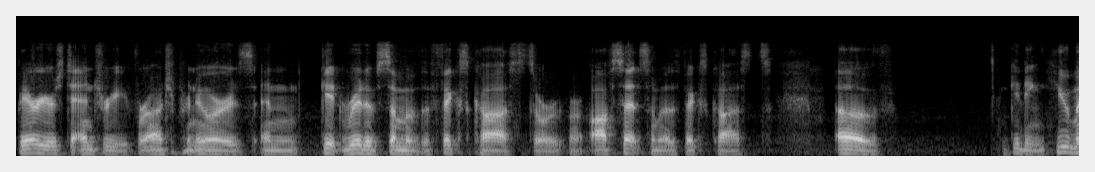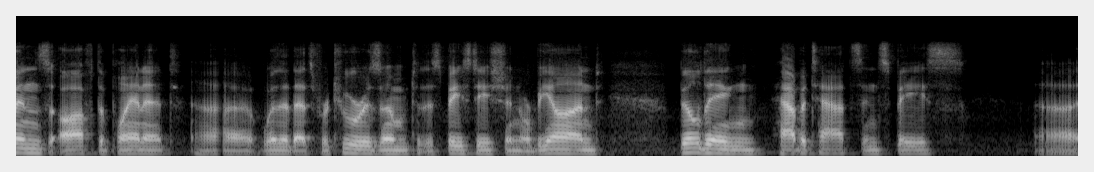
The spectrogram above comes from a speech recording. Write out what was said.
barriers to entry for entrepreneurs and get rid of some of the fixed costs or, or offset some of the fixed costs of getting humans off the planet, uh, whether that's for tourism to the space station or beyond, building habitats in space, uh,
